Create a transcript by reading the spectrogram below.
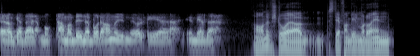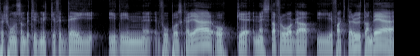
öga där mot Hammarby när både han och Junior är, är med där. Ja, det förstår jag. Stefan Billmor då, en person som betyder mycket för dig i din fotbollskarriär. Och eh, nästa fråga i faktarutan, det är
